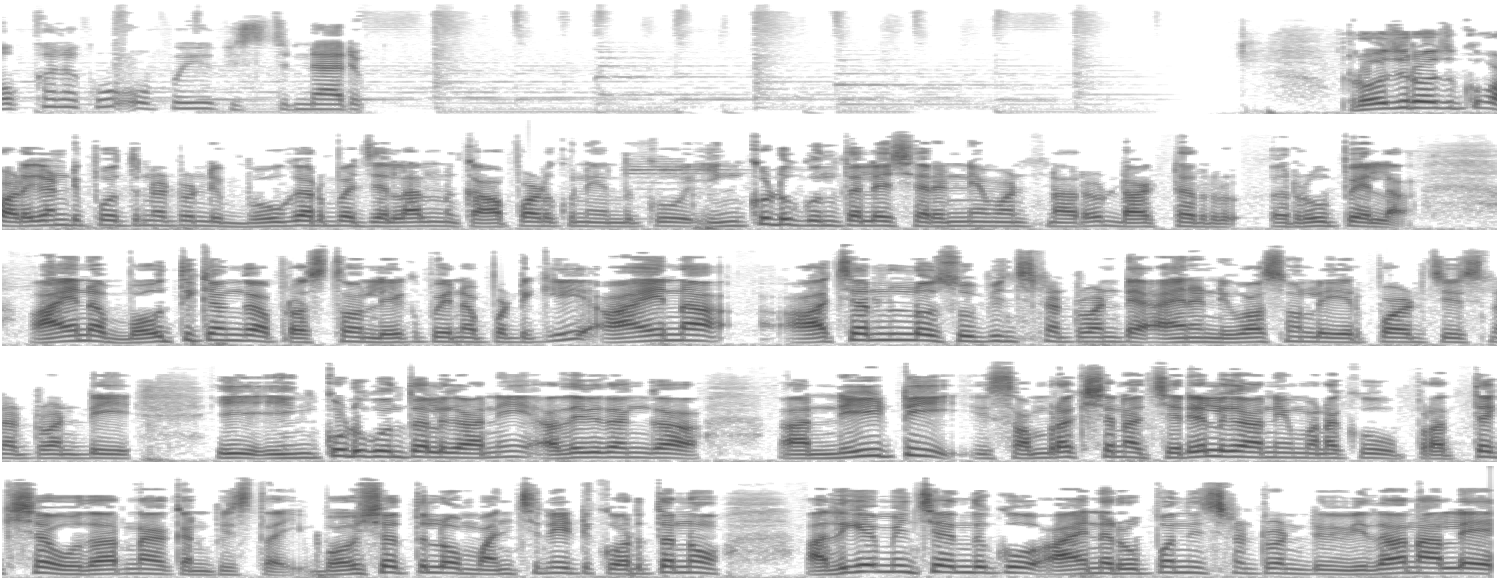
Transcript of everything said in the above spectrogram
మొక్కలకు ఉపయోగిస్తున్నారు రోజు రోజుకు అడగంటిపోతున్నటువంటి భూగర్భ జలాలను కాపాడుకునేందుకు ఇంకుడు గుంతలే శరణ్యం అంటున్నారు డాక్టర్ రూపేలా. ఆయన భౌతికంగా ప్రస్తుతం లేకపోయినప్పటికీ ఆయన ఆచరణలో చూపించినటువంటి ఆయన నివాసంలో ఏర్పాటు చేసినటువంటి ఈ ఇంకుడు గుంతలు కానీ అదేవిధంగా నీటి సంరక్షణ చర్యలు కానీ మనకు ప్రత్యక్ష ఉదాహరణగా కనిపిస్తాయి. భవిష్యత్తులో మంచినీటి కొరతను అధిగమించేందుకు ఆయన రూపొందించినటువంటి విధానాలే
